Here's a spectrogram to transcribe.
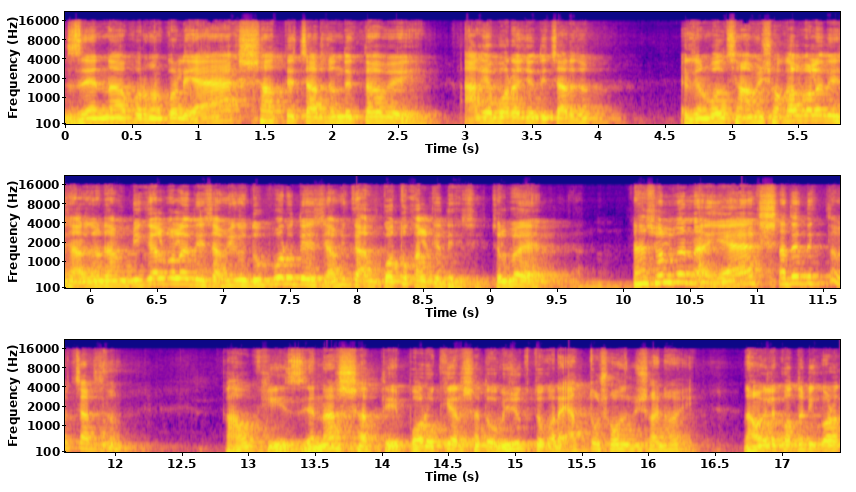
যে না প্রমাণ করলে একসাথে চারজন দেখতে হবে। আগে পরে যদি চারজন। একজন বলছে, আমি সকালবেলা দিয়েছি। আরেকজন, আমি বিকালবেলা দিয়েছি। আমি দুপুরও দিয়েছি। আমি গতকালকে দেখেছি চলবে? না চলবে না। একসাথে দেখতে হবে চারজন। কাউকে জেনার সাথে, পরকিয়ার সাথে অভিযুক্ত করা এত সহজ বিষয় নয়। না হলে কতটি কড়া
